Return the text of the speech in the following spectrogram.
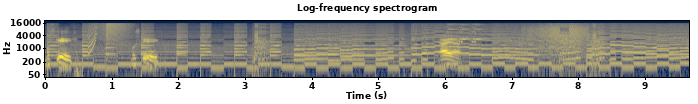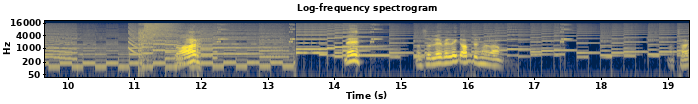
Måske ikke. Måske ikke. Ja, ja. Godt med. Og så level ikke op den her gang. Og tak.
